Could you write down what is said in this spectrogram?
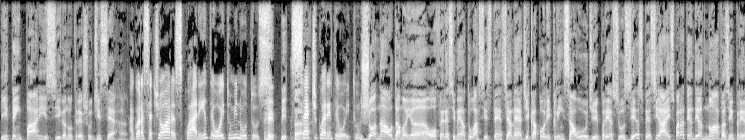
e tem pare e siga no trecho de Serra. Agora 7 horas 48 minutos. Repita. 7h48. Jornal da Manhã, oferecimento assistência médica Policlin Saúde, preços especiais para atender novas empresas.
